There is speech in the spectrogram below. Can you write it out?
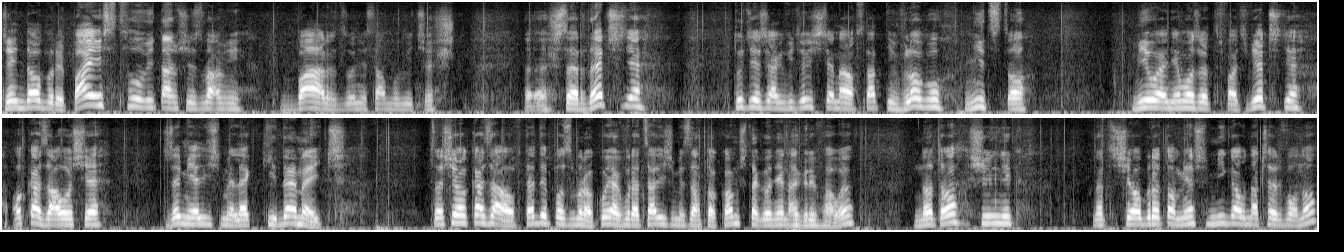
Dzień dobry Państwu, witam się z Wami bardzo niesamowicie e, serdecznie. Tudzież jak widzieliście na ostatnim vlogu, nic co miłe nie może trwać wiecznie. Okazało się, że mieliśmy lekki damage. Co się okazało? Wtedy po zmroku, jak wracaliśmy zatoką, już tego nie nagrywałem, no to silnik, znaczy się obrotomierz migał na czerwono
